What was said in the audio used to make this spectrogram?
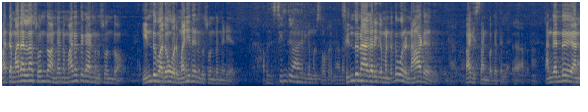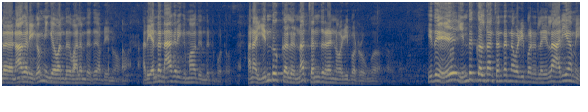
மற்ற மதம்லாம் சொந்தம். அந்தந்த மதத்துக்காரனுக்கு சொந்தம். இந்து மதம் ஒரு மனிதனுக்கு சொந்தம் கிடையாது. அப்போ இந்த சிந்து நாகரிகம்னு சொல்கிறேன் சிந்து நாகரிகம்ன்றது ஒரு நாடு அது. பாகிஸ்தான் பக்கத்தில். அங்கேருந்து அந்த நாகரிகம் இங்கே வந்து வளர்ந்தது அப்படின்வாங்க அது எந்த நாகரிகமாவது இருந்துட்டு போட்டோம். ஆனால் இந்துக்கள்னா சந்திரன் வழிபடுறவங்க. இது இந்துக்கள் தான் சந்திரனை வழிபடுறதில்ல எல்லாம் அறியாமை.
